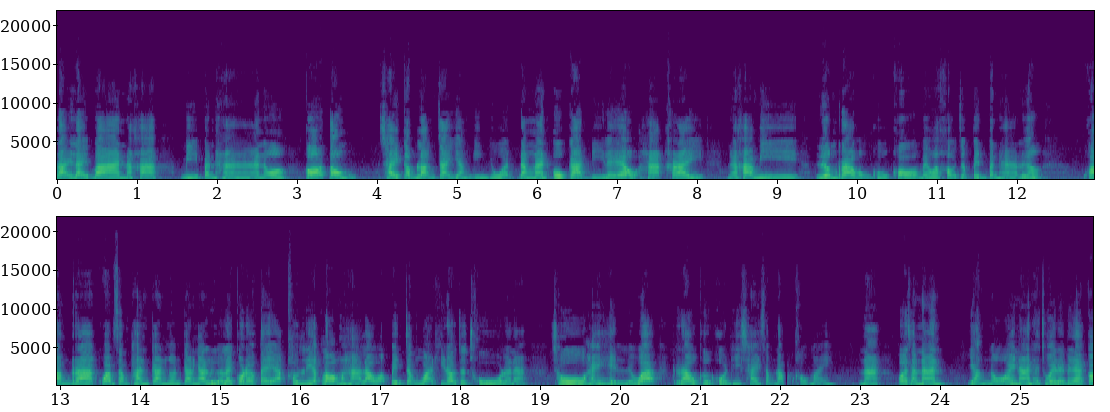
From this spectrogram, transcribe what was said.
หลายๆบ้านนะคะ มีปัญหาเนาะก็ต้องใช้กำลังใจอย่างยิ่งยวด ดังนั้นโอกาสดีแล้วหากใครนะคะมีเรื่องราวของคู่ครองไม่ว่าเขาจะเป็นปัญหาเรื่องความรักความสัมพันธ์การเงินการงานหรืออะไรก็แล้วแต่เขาเรียกร้องมาหาเราอะเป็นจังหวะที่เราจะโชว์แล้วนะ โชว์ให้เห็นเลยว่า เราคือคนที่ใช่สำหรับเขาไหมนะ เพราะฉะนั้นอย่างน้อยนะ ถ้าช่วยอะไรไม่ได้ก็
